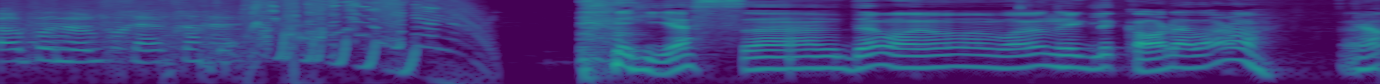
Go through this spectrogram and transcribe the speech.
Hører på 0330. Yes, eh, det var jo, var jo en hyggelig kar, det der, da. Ja,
